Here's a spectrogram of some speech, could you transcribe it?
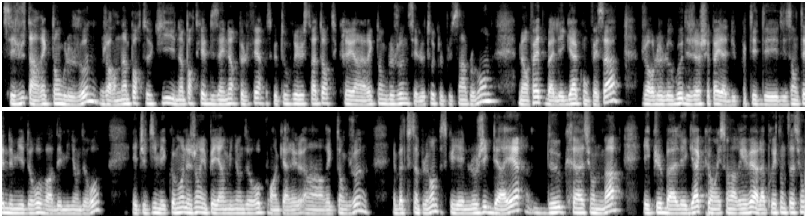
C'est juste un rectangle jaune. Genre, n'importe qui, n'importe quel designer peut le faire parce que tu ouvres Illustrator, tu crées un rectangle jaune, c'est le truc le plus simple au monde. Mais en fait, bah, les gars qui ont fait ça, genre le logo, déjà, je sais pas, il a dû coûter des, centaines de milliers d'euros, voire des millions d'euros. Et tu te dis, mais comment les gens ils payent un million d'euros pour un, carré, un rectangle jaune? Et bah, tout simplement parce qu'il y a une logique derrière de création de marque et que bah, les gars, quand ils sont arrivés à la présentation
